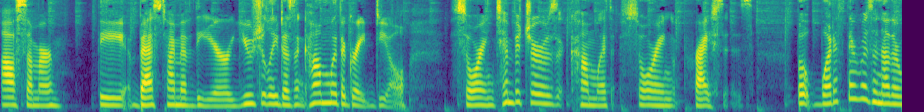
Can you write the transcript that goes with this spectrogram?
Ah, summer, the best time of the year, usually doesn't come with a great deal. Soaring temperatures come with soaring prices. But what if there was another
